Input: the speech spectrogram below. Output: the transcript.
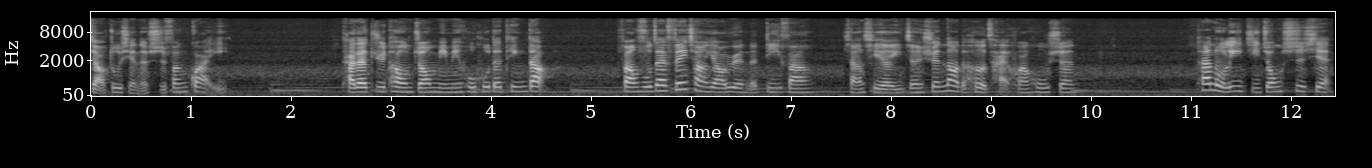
角度显得十分怪异。他在剧痛中迷迷糊糊的听到，仿佛在非常遥远的地方。响起了一阵喧闹的喝彩欢呼声。他努力集中视线，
